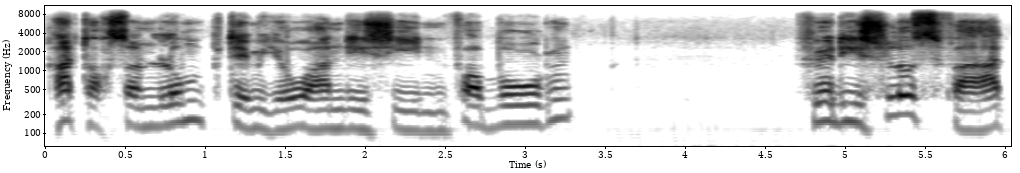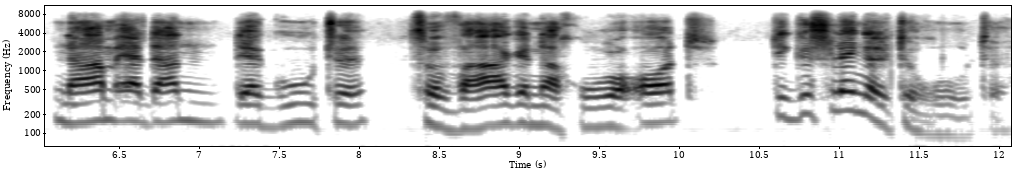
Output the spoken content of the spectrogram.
hat doch so'n Lump dem Johann die Schienen verbogen. Für die Schlussfahrt nahm er dann, der Gute, zur Waage nach Ruhrort die geschlängelte Route.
